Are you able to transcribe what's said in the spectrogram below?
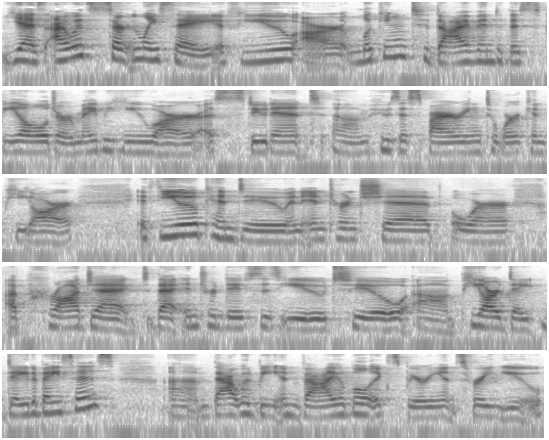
Yes, I would certainly say if you are looking to dive into this field, or maybe you are a student um, who's aspiring to work in PR, if you can do an internship or a project that introduces you to um, PR da- databases, um, that would be invaluable experience for you.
